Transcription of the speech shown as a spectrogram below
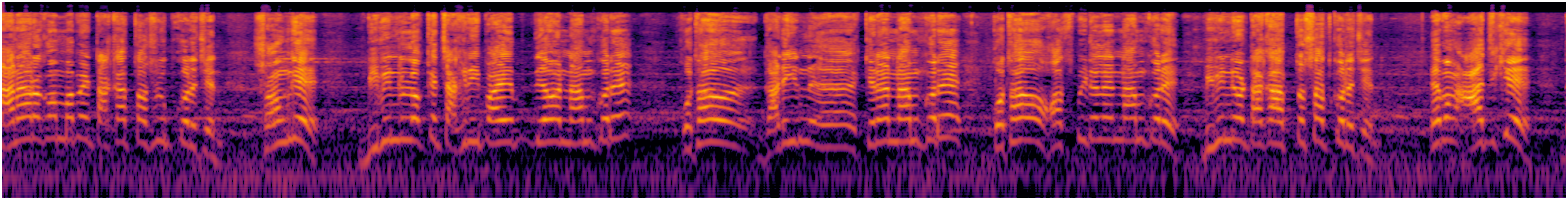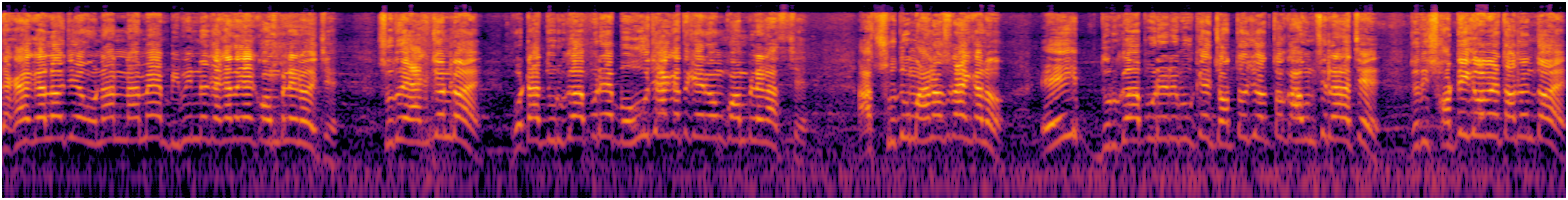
নানা রকমভাবে টাকা তসরুপ করেছেন। সঙ্গে বিভিন্ন লোককে চাকরি পাই দেওয়ার নাম করে, কোথাও গাড়ি কেনার নাম করে, কোথাও হসপিটালের নাম করে বিভিন্ন টাকা আত্মসাৎ করেছেন। এবং আজকে দেখা গেল যে ওনার নামে বিভিন্ন জায়গা থেকে কমপ্লেন হয়েছে। শুধু একজন নয় গোটা দুর্গাপুরে বহু জায়গা থেকে এরকম কমপ্লেন আসছে। আর শুধু মানুষ নাই কেন এই দুর্গাপুরের বুকে যত যত কাউন্সিলর আছে যদি সঠিকভাবে তদন্ত হয়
